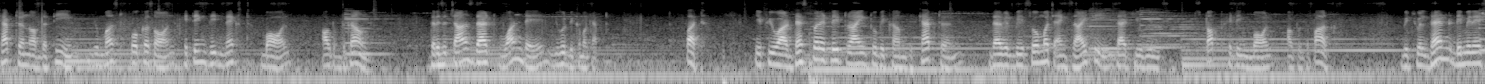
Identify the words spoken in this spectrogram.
captain of the team you must focus on hitting the next ball out of the ground there is a chance that one day you will become a captain but if you are desperately trying to become the captain there will be so much anxiety that you will stop hitting ball out of the park which will then diminish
